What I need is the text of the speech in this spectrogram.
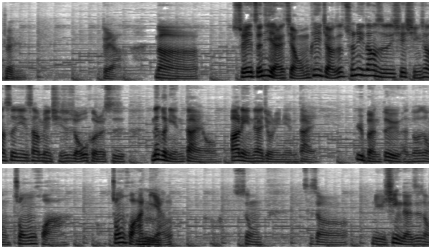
对。对啊，那所以整体来讲，我们可以讲，是春丽当时的一些形象设计上面，其实柔和的是那个年代哦，八零年代、九零年代，日本对于很多这种中华、中华娘、嗯、这种这种女性的这种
